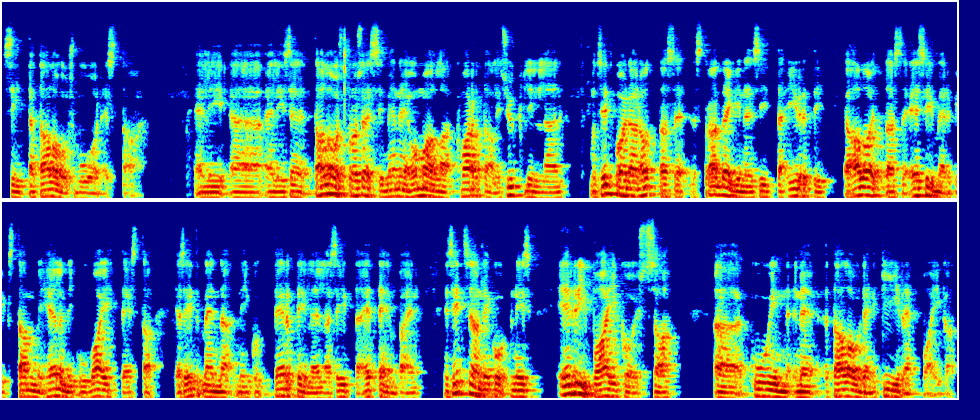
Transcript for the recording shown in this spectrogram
siitä talousvuodesta. Eli, eli se talousprosessi menee omalla kvartaalisyklillään, mutta sitten voidaan ottaa se strateginen siitä irti ja aloittaa se esimerkiksi tammi-helmikuun vaihteesta ja sitten mennä niin kuin tertiileillä siitä eteenpäin. Ja sitten se on niin kuin niissä eri paikoissa kuin ne talouden kiirepaikat.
